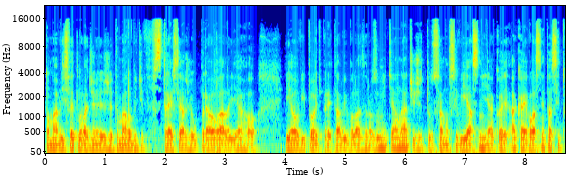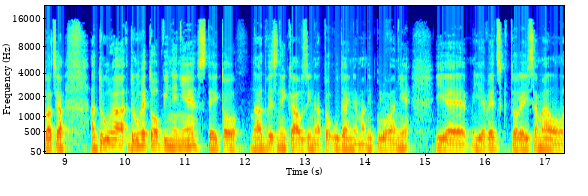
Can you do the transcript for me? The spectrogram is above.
to má vysvetľovať, že, že to malo byť v strese a že upravoval jeho, jeho výpoveď preto, aby bola zrozumiteľná, čiže tu sa musí vyjasniť, ako je, aká je vlastne tá situácia. A druhá, druhé to obvinenie z tejto nadväznej kauzy na to údajné manipulovanie je, je vec, ktorej sa mal uh,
